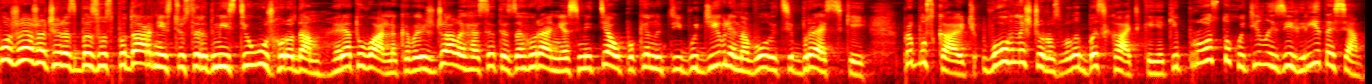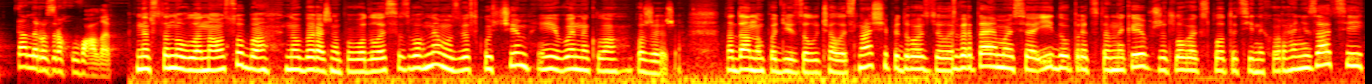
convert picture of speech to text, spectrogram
Пожежа через безгосподарність у середмісті Ужгорода. Рятувальники виїжджали гасити загорання сміття у покинутій будівлі на вулиці Брестській. Припускають, вогнище розвели безхатьки, які просто хотіли зігрітися та не розрахували. Невстановлена особа необережно поводилася з вогнем, у зв'язку з чим і виникла пожежа. На дану подію залучались наші підрозділи. Звертаємося і до представників житлово-експлуатаційних організацій.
